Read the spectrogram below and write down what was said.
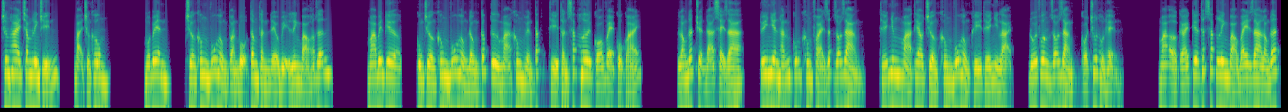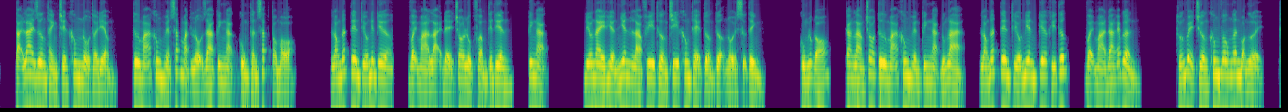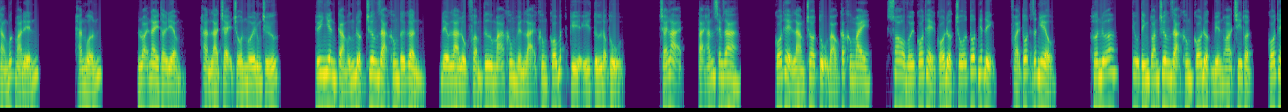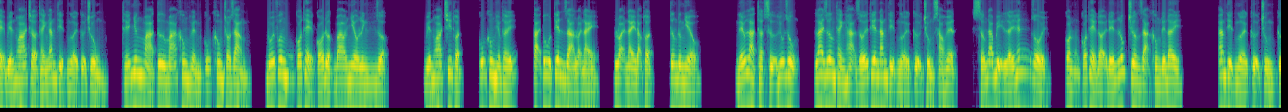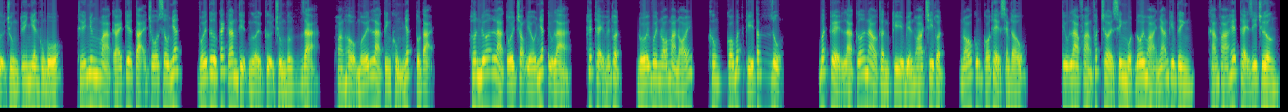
Chương hai trăm linh chín bại Trường Không. Một bên, Trường Không Vũ Hồng toàn bộ tâm thần đều bị linh bảo hấp dẫn. Mà bên kia, cùng Trường Không Vũ Hồng đồng cấp tư mã không huyền tắc thì thần sắc hơi có vẻ cổ quái. Long đất chuyện đã xảy ra, tuy nhiên hắn cũng không phải rất rõ ràng, thế nhưng mà theo Trường Không Vũ Hồng khí thế nhìn lại, đối phương rõ ràng có chút hồn hện. Mà ở cái kia thất sắc linh bảo bay ra lòng đất, tại Lai Dương thành trên không nổ thời điểm, Tư Mã Không Huyền sắc mặt lộ ra kinh ngạc cùng thần sắc tò mò. Lòng đất tên thiếu niên kia, vậy mà lại để cho lục phẩm tiên thiên kinh ngạc. Điều này hiển nhiên là phi thường chi không thể tưởng tượng nổi sự tình. Cùng lúc đó, càng làm cho Tư Mã Không Huyền kinh ngạc đúng là, lòng đất tên thiếu niên kia khí tức, vậy mà đang ép gần, hướng về trường không vô ngân bọn người, thẳng bước mà đến. Hắn muốn, loại này thời điểm, hẳn là chạy trốn mới đúng chứ. Tuy nhiên cảm ứng được Trương Dạ không tới gần, đều là lục phẩm Tư Mã Không Huyền lại không có bất kỳ ý tứ động thủ. Trái lại, tại hắn xem ra, có thể làm cho tụ bảo các không may, so với có thể có được chỗ tốt nhất định, phải tốt rất nhiều. Hơn nữa, tiêu tính toán Trương Dạ không có được biến hóa chi thuật, có thể biến hóa trở thành ăn thịt người cự trùng, thế nhưng mà Tư Mã Không Huyền cũng không cho rằng đối phương có thể có được bao nhiêu linh dược. Biến hóa chi thuật cũng không hiếm thấy, tại tu tiên giả loại này, loại này đạo thuật tương đương nhiều. Nếu là thật sự hữu dụng, Lai Dương thành hạ giới thiên ăn thịt người cự trùng sao huyệt, sớm đã bị lấy hết rồi, còn có thể đợi đến lúc Trương Dạ không đến đây. Ăn thịt người cự trùng cự trùng tuy nhiên khủng bố, thế nhưng mà cái kia tại chỗ sâu nhất, với tư cách ăn thịt người cự trùng vương giả, hoàng hậu mới là kinh khủng nhất tồn tại. Hơn nữa là tối trọng yếu nhất tự là, hết thể huyễn thuật, đối với nó mà nói, không có bất kỳ tác dụng. Bất kể là cỡ nào thần kỳ biến hóa chi thuật, nó cũng có thể xem thấu. Tiểu La phảng phất trời sinh một đôi hỏa nhãn kim tinh, khám phá hết thể di trương.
